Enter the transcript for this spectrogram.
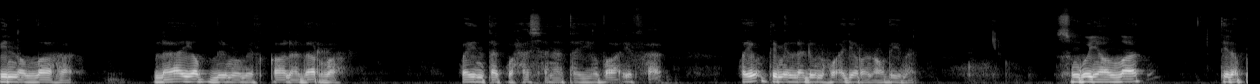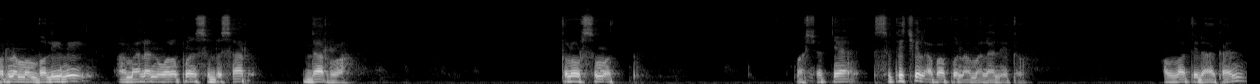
Inna Allah la yadlimu mithqala dharrah wa in taku hasanatan yudha'ifha wa yu'ti min ladunhu ajran 'azima. Sungguhnya Allah tidak pernah menzalimi amalan walaupun sebesar darah telur semut. Maksudnya sekecil apapun amalan itu. Allah tidak akan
